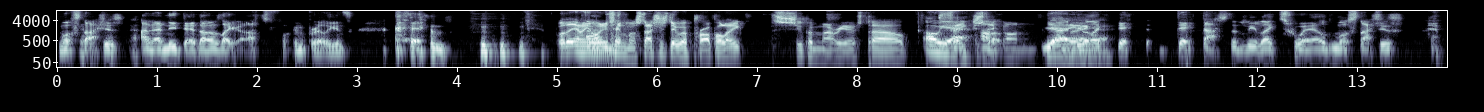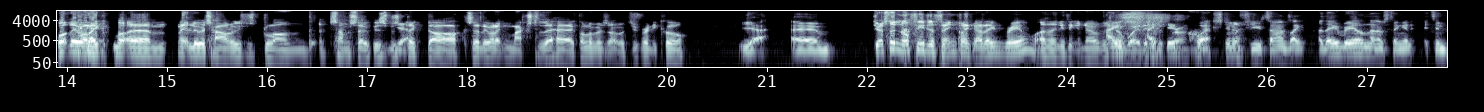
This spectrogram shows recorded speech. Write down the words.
mustaches, and then they did. And I was like, oh, that's fucking brilliant. Um, Well, they, I mean, when Um, you say mustaches, they were proper like Super Mario style Oh yeah, fake stick Oh. on. yeah, Yeah, they were yeah, like dick, dick dastardly, like twirled mustaches. But they were like, but, um, like Lewis Howley's was blonde and Sam Stoker's was Yeah. like dark, so they were like matched to the hair color as well, which is really cool. Yeah. Um, Just enough for you to think like, are they real? And then you think, no, I, there's no way they I could have did question a few times, like, are they real? And then I was thinking, it's in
